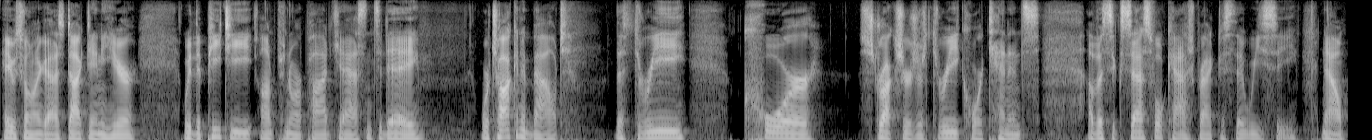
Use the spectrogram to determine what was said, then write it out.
Hey, what's going on, guys? Doc Danny here with the PT Entrepreneur Podcast, and today we're talking about the three core structures or three core tenets of a successful cash practice that we see. Now,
